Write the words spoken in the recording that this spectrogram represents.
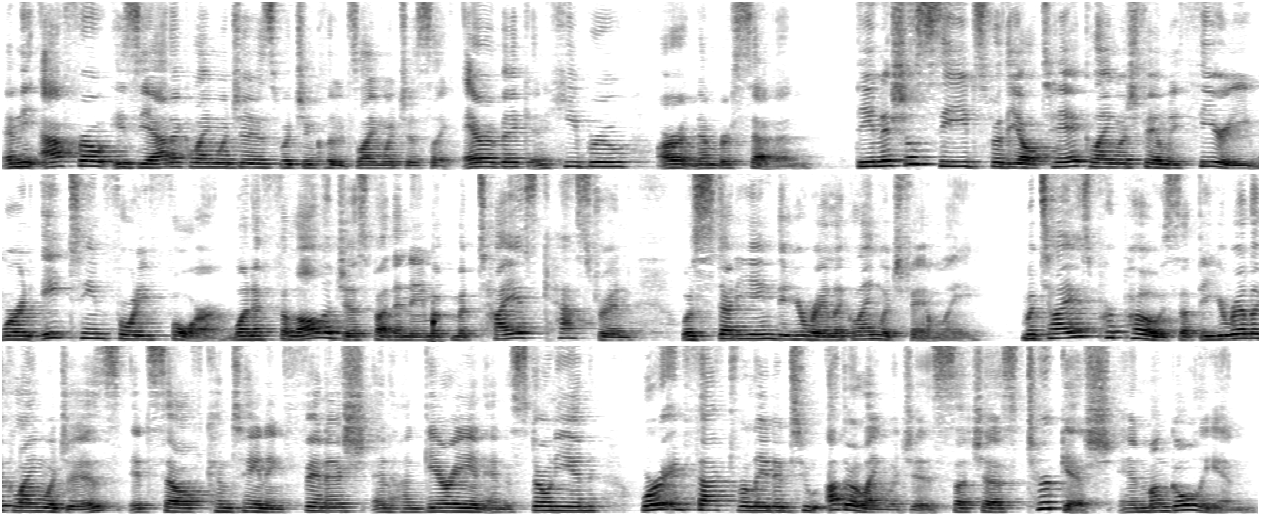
And the Afro-Asiatic languages, which includes languages like Arabic and Hebrew, are at number 7. The initial seeds for the Altaic language family theory were in 1844, when a philologist by the name of Matthias Castrén was studying the Uralic language family. Matthias proposed that the Uralic languages, itself containing Finnish and Hungarian and Estonian, were in fact related to other languages, such as Turkish and Mongolian.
